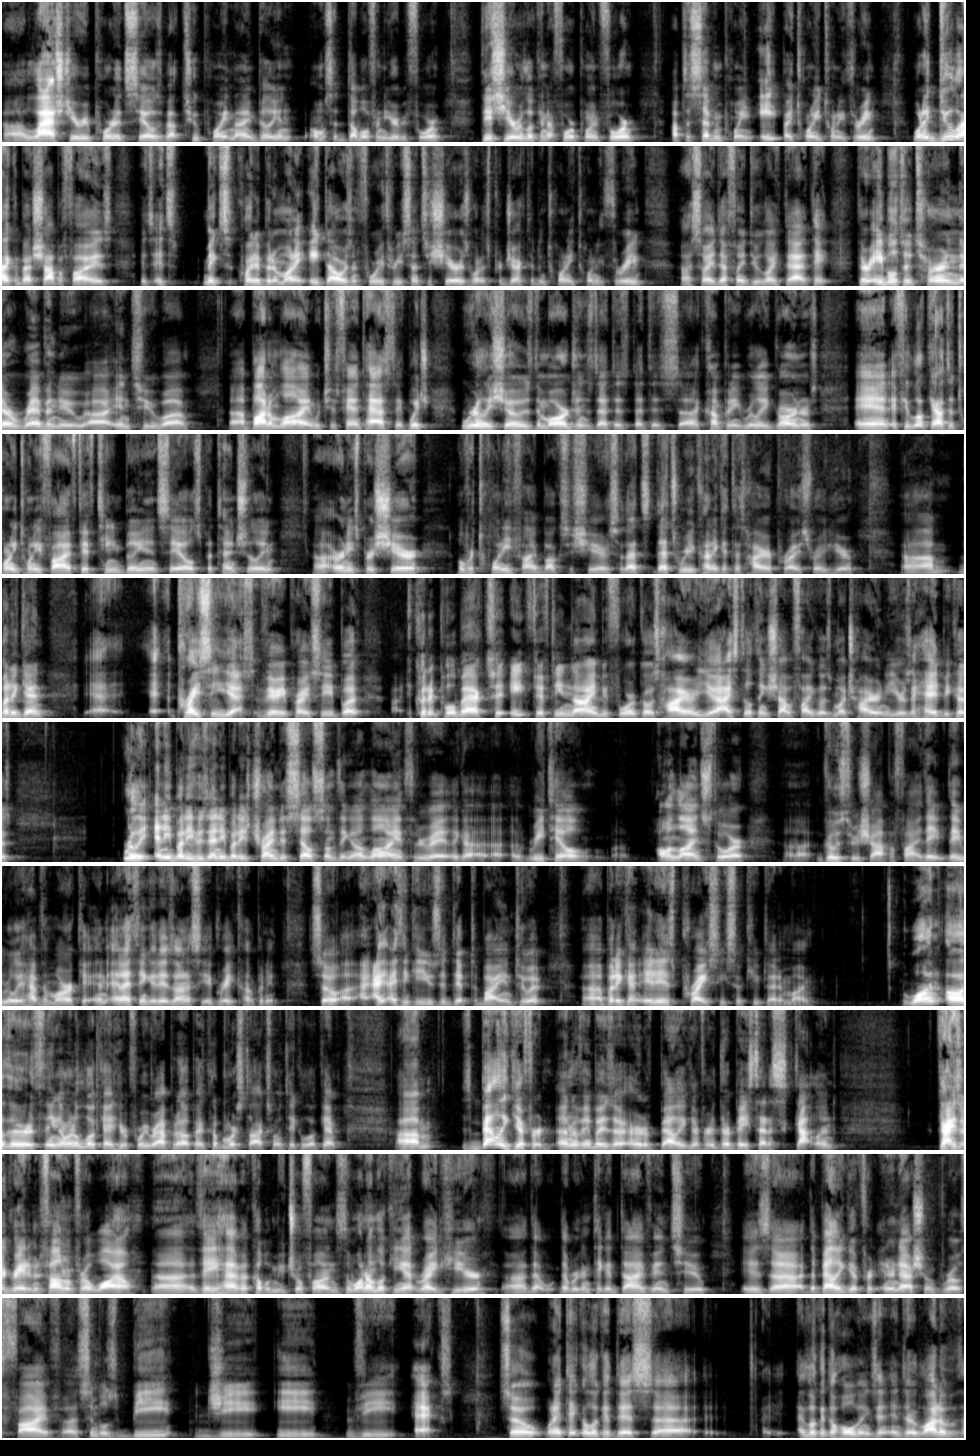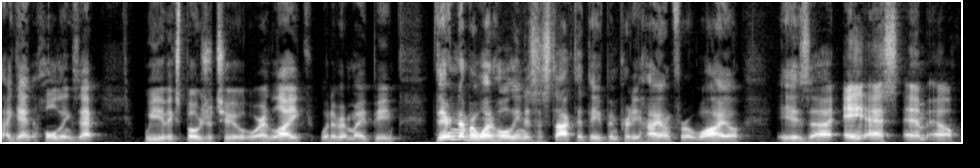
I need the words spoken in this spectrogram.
Uh, last year reported sales about 2.9 billion, almost a double from the year before. This year we're looking at 4.4, up to 7.8 by 2023. What I do like about Shopify is it's, it's makes quite a bit of money. $8.43 a share is what is projected in 2023. Uh, so I definitely do like that. They they're able to turn their revenue uh, into uh, uh, bottom line, which is fantastic, which really shows the margins that this, that this uh, company really garners. And if you look out to 2025, 15 billion in sales potentially, uh, earnings per share over 25 bucks a share. So that's that's where you kind of get this higher price right here. Um, but again, uh, pricey, yes, very pricey. But could it pull back to 859 before it goes higher? Yeah, I still think Shopify goes much higher in the years ahead because really anybody who's anybody is trying to sell something online through a like a, a retail uh, online store uh, goes through Shopify. They, they really have the market, and, and I think it is honestly a great company. So I, I think you use a dip to buy into it. Uh, but again, it is pricey, so keep that in mind. One other thing I want to look at here before we wrap it up, I have a couple more stocks I want to take a look at. Um, it's Baillie Gifford. I don't know if anybody's heard of Baillie Gifford. They're based out of Scotland guys are great. I've been following them for a while. Uh, they have a couple mutual funds. The one I'm looking at right here uh, that, that we're going to take a dive into is uh, the Baillie Gifford International Growth 5, uh, symbols BGEVX. So when I take a look at this, uh, I look at the holdings, and, and there are a lot of, again, holdings that we have exposure to or I like, whatever it might be. Their number one holding, this is a stock that they've been pretty high on for a while, is uh, ASML.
